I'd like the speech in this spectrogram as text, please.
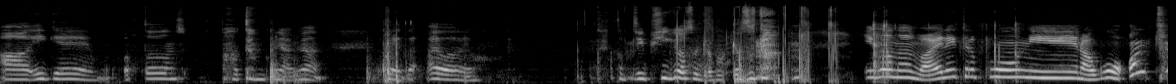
아 이게 어떤 어떤 거냐면 제가 아유 아유 갑자기 비교 소리로 바뀌었어. 이거는 마이리틀 포니라고 엄청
